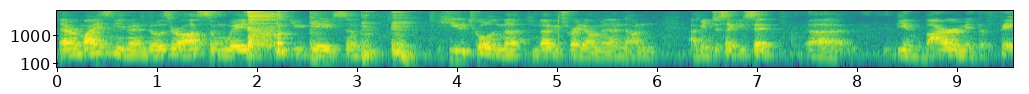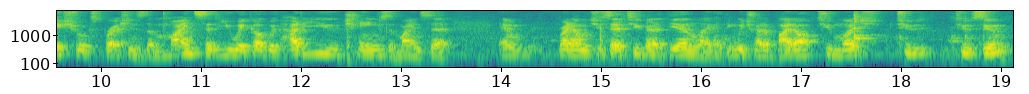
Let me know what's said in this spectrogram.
That reminds me, man. Those are awesome ways. You gave some huge golden nuggets right now, man. On, I mean, just like you said, uh, the environment, the facial expressions, the mindset that you wake up with. How do you change the mindset? And right now, what you said too, man. At the end, like I think we try to bite off too much too too soon.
